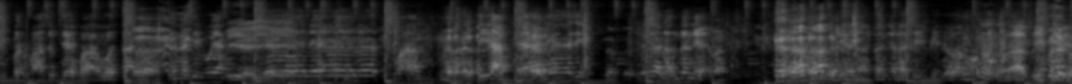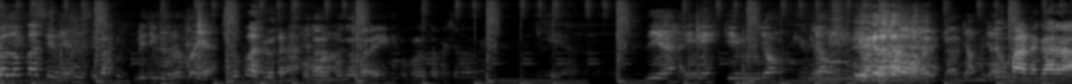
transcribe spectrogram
Kiper masuk cewek pala botak. Kan nggak sih bu yang Iya, iya, iya. pam tiang ya ya nggak sih? Lu nggak nonton ya Bang, dia nontonnya lah TV doang Ah, TV. Gue gue lupa sih itu sih bang. Lu juga lupa ya? Lupa gue. Nah, bukan emang- penggemar ini pemeran utama siapa namanya Iya Dia ini Kim Jong Kim Jong Jong. Kim Jong Itu Jong. kepala negara.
